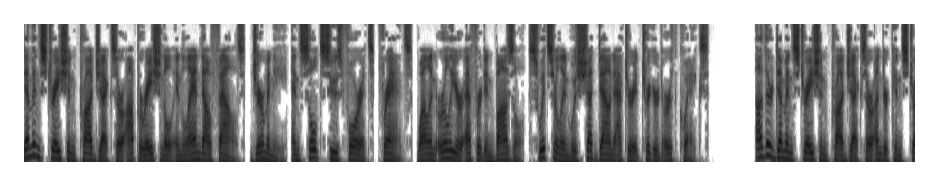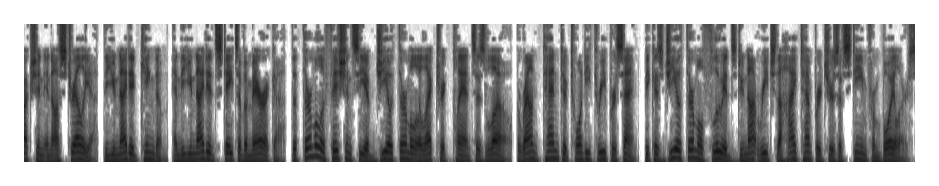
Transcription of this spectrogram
Demonstration projects are operational in Landau-Pfalz, Germany, and Soultz-sous-Forêts, France, while an earlier effort in Basel, Switzerland was shut down after it triggered earthquakes. Other demonstration projects are under construction in Australia, the United Kingdom, and the United States of America. The thermal efficiency of geothermal electric plants is low, around 10 to 23%, because geothermal fluids do not reach the high temperatures of steam from boilers.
